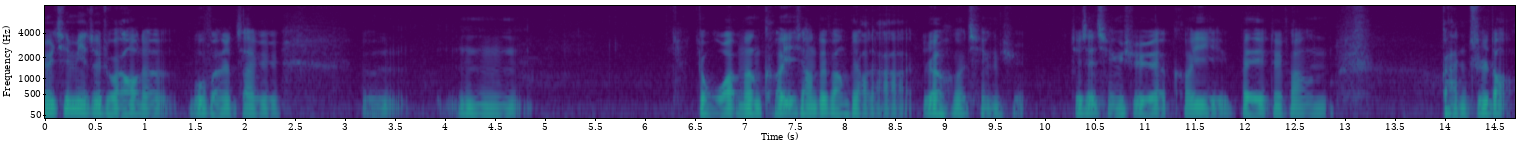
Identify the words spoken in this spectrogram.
因为亲密最主要的部分在于，嗯嗯，就我们可以向对方表达任何情绪，这些情绪也可以被对方感知到。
